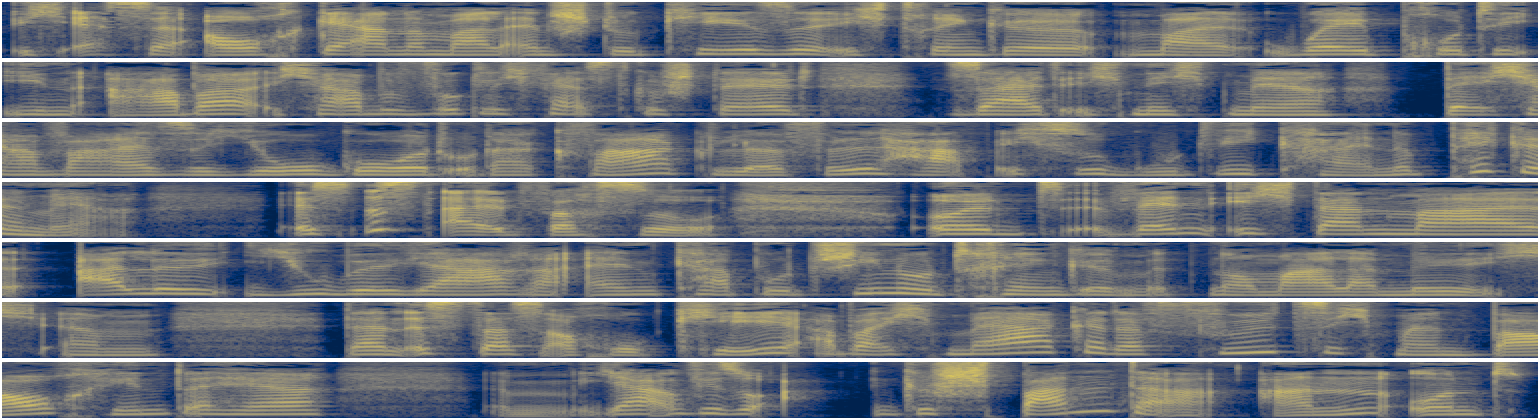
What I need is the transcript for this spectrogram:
ich esse auch gerne mal ein Stück Käse, ich trinke mal Whey-Protein, aber ich habe wirklich festgestellt, seit ich nicht mehr becherweise Joghurt oder Quark löffel, habe ich so gut wie keine Pickel mehr. Es ist einfach so. Und wenn ich dann mal alle Jubeljahre ein Cappuccino trinke mit normaler Milch, ähm, dann ist das auch okay. Aber ich merke, da fühlt sich mein Bauch hinterher ähm, ja irgendwie so gespannter an und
